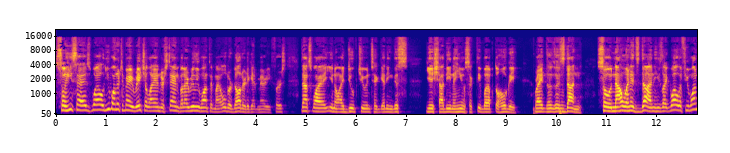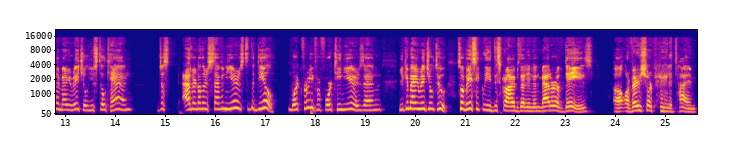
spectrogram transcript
so he says, Well, you wanted to marry Rachel, I understand, but I really wanted my older daughter to get married first. That's why, you know, I duped you into getting this ye shadi nahi ho sakti, but up to ho gayi, right? It's done. So now when it's done, he's like, Well, if you want to marry Rachel, you still can. Just add another seven years to the deal. Work for me for 14 years and you can marry Rachel too. So basically, it describes that in a matter of days uh, or very short period of time,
